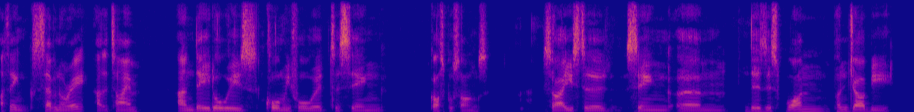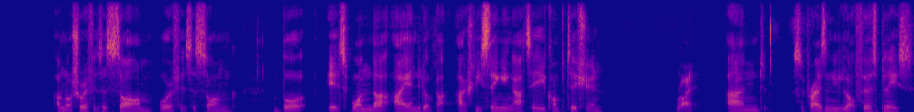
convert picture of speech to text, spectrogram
I think seven or eight at the time, and they'd always call me forward to sing gospel songs. So I used to sing. Um, there's this one Punjabi. I'm not sure if it's a psalm or if it's a song, but it's one that I ended up actually singing at a competition Right. and surprisingly got first place.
